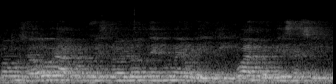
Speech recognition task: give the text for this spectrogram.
Vamos ahora con nuestro lote número 24, pieza sin título.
